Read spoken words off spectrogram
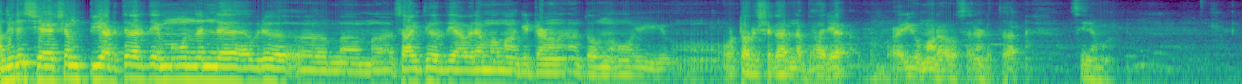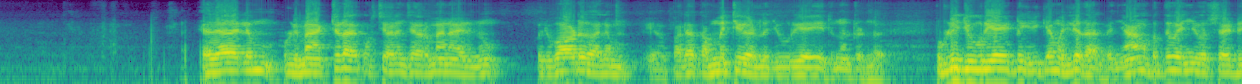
അതിനുശേഷം ഈ അടുത്ത കാലത്ത് എം മോഹന്റെ ഒരു സാഹിത്യകൃതി അവലംബമാക്കിയിട്ടാണ് തോന്നുന്നു ഈ ഓട്ടോറിക്ഷക്കാരന്റെ ഭാര്യ ഹരികുമാർ അവസരം എടുത്ത സിനിമ. ഏതായാലും പുള്ളി മാക്ടയുടെ കുറച്ചു കാലം ചെയർമാനായിരുന്നു. ഒരുപാട് കാലം പല കമ്മിറ്റികളിൽ ജൂറിയായി ഇരുന്നിട്ടുണ്ട്. പുള്ളി ജൂറിയായിട്ട് ഇരിക്കാൻ വലിയ താല്പര്യം. ഞാൻ പത്ത് പതിനഞ്ച് വർഷമായിട്ട്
